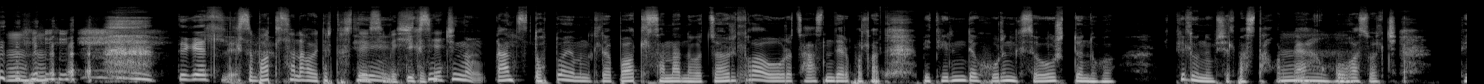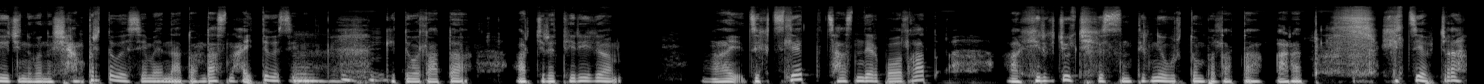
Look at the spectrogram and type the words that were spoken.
Тэгэл гэсэн бодол санаагаа удирдах хэрэгтэй байсан байх шүү дээ. Тэгсэн чинь ганц дутуу юм нэглээ бодол санаа нөгөө зорилгоо өөрөө цаасан дээр болгоод би тэрэндээ хүрнэ гэсэн өөртөө нөгөө ихтгэл үнэмшил бас давхар байхгүйгаас болж тэгж нөгөө нэг шантардаг байсан юм байна. Дундаас нь хайдаг байсан юм гэдэг бол одоо орж ирээ тэрийг зэгцлээд цаасан дээр буулгаад хэрэгжүүлж эхэлсэн тэрний үр дүн бол одоо гараад эхэлсэн явж байгаа.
